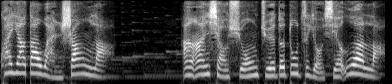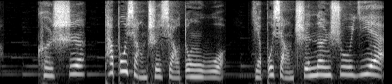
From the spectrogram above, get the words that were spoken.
快要到晚上了。安安小熊觉得肚子有些饿了，可是它不想吃小动物，也不想吃嫩树叶。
